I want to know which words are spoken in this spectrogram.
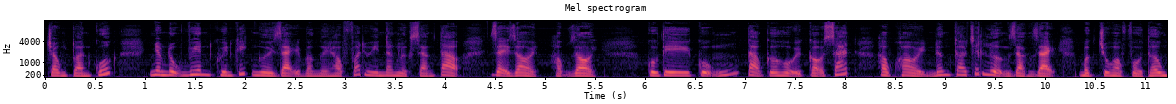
trong toàn quốc nhằm động viên khuyến khích người dạy và người học phát huy năng lực sáng tạo, dạy giỏi, học giỏi. Cuộc thi cũng tạo cơ hội cọ sát, học hỏi, nâng cao chất lượng giảng dạy bậc trung học phổ thông,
